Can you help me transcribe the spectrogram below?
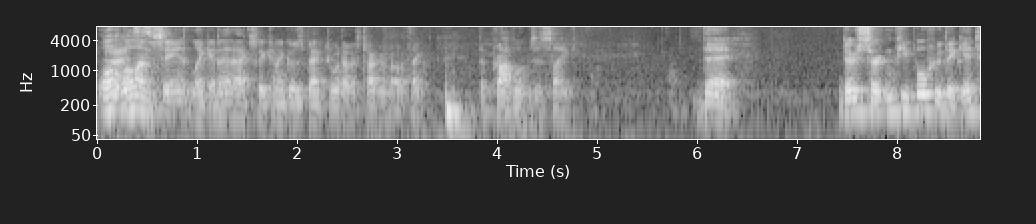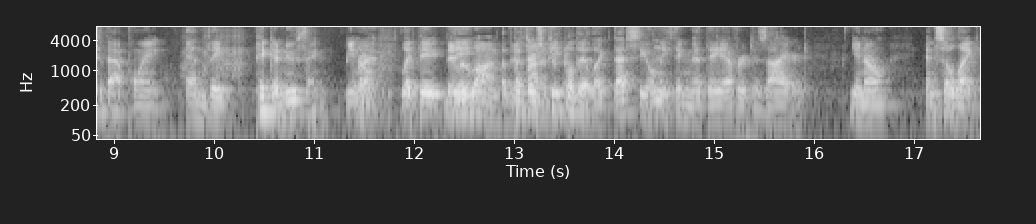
all, and all I I'm saying, like, and that actually kind of goes back to what I was talking about with like the problems is like that there's certain people who they get to that point and they pick a new thing, you know, Right. like they They move on. They But there's people that like that's the only thing that they ever desired, you know, and so like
